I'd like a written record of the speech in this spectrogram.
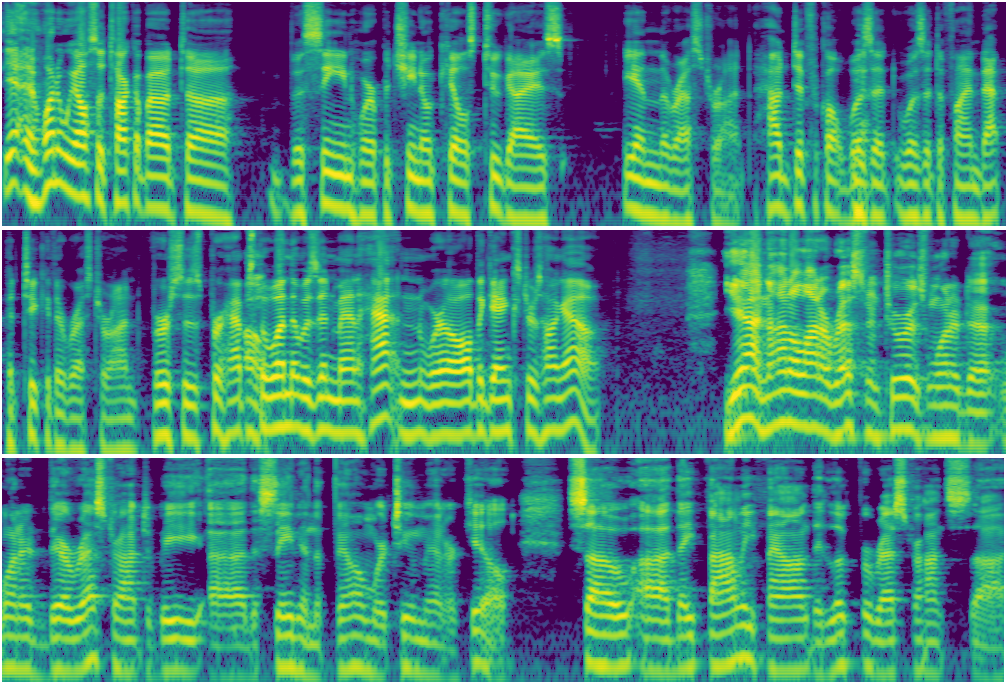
Yeah, and why don't we also talk about uh, the scene where Pacino kills two guys in the restaurant. How difficult was yeah. it was it to find that particular restaurant versus perhaps oh. the one that was in Manhattan where all the gangsters hung out? Yeah, not a lot of restaurateurs wanted to wanted their restaurant to be uh, the scene in the film where two men are killed. So uh, they finally found they looked for restaurants uh,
